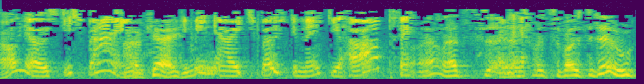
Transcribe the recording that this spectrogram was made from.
Oh, no, it's just fine. Okay. You mean now it's supposed to make you hop? Well, that's uh, that's what it's supposed to do.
